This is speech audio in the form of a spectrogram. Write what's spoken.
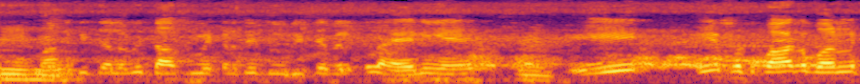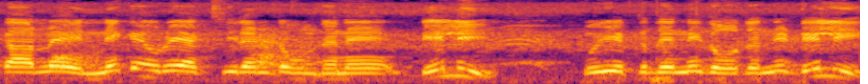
ਮੰਨ ਕੇ ਚੱਲੋ ਵੀ 10 ਮੀਟਰ ਦੀ ਦੂਰੀ ਤੇ ਬਿਲਕੁਲ ਹੈ ਨਹੀਂ ਹੈ। ਇਹ ਇਹ ਫੁੱਟਪਾਥ ਬਣਨ ਕਾਰਨ ਇੰਨੇ ਕਿ ਉਰੇ ਐਕਸੀਡੈਂਟ ਹੁੰਦੇ ਨੇ ਡੇਲੀ ਕੋਈ ਇੱਕ ਦਿਨ ਨਹੀਂ ਦੋ ਦਿਨ ਨਹੀਂ ਡੇਲੀ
